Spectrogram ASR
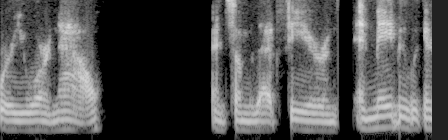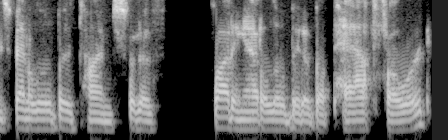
where you are now and some of that fear and, and maybe we can spend a little bit of time sort of plotting out a little bit of a path forward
